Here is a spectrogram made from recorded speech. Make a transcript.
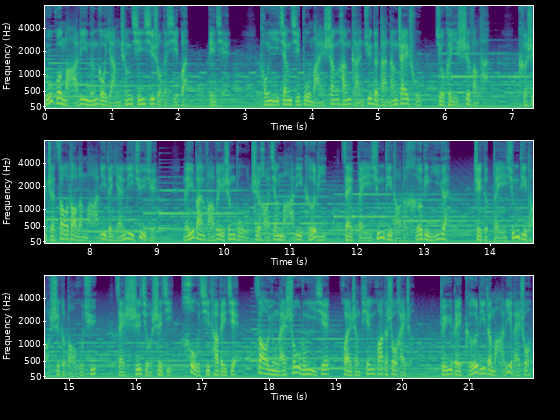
如果玛丽能够养成勤洗手的习惯，并且。同意将其布满伤寒杆菌的胆囊摘除，就可以释放它。可是这遭到了玛丽的严厉拒绝。没办法，卫生部只好将玛丽隔离在北兄弟岛的合并医院。这个北兄弟岛是个保护区，在十九世纪后期，它被建造用来收容一些患上天花的受害者。对于被隔离的玛丽来说，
